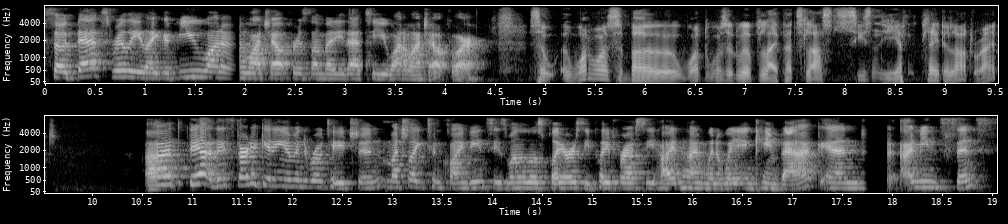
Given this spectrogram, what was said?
So that's really like if you want to watch out for somebody, that's who you want to watch out for. so uh, what was about what was it with Leipertz last season he haven't played a lot right Uh, yeah, they started getting him into rotation, much like Tim Kleindienst. He's one of those players. He played for FC Heidenheim, went away, and came back. And I mean, since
